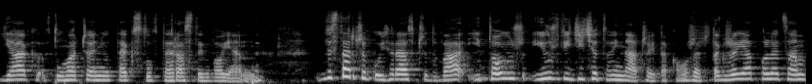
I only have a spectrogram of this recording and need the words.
jak w tłumaczeniu tekstów teraz tych wojennych. Wystarczy pójść raz czy dwa i to już, już widzicie to inaczej, taką rzecz. Także ja polecam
